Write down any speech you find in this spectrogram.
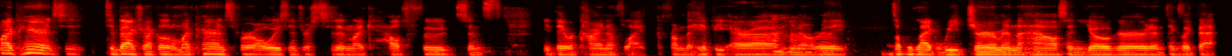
my parents to backtrack a little my parents were always interested in like health food since they were kind of like from the hippie era uh-huh. you know uh-huh. really something like wheat germ in the house and yogurt and things like that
